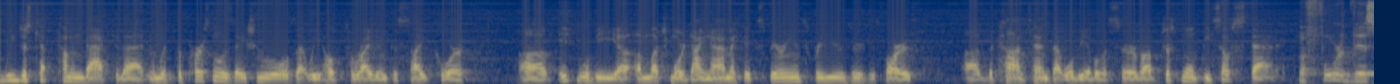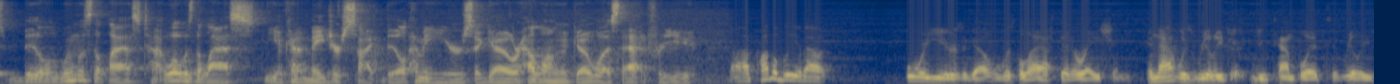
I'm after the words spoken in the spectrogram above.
we just kept coming back to that. And with the personalization rules that we hope to write into Sitecore, uh, it will be a, a, much more dynamic experience for users as far as uh, the content that we'll be able to serve up just won't be so static. Before this build, when was the last time? What was the last you know kind of major site build? How many years ago, or how long ago was that for you? Uh, probably about four years ago was the last iteration, and that was really just new templates. It really,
